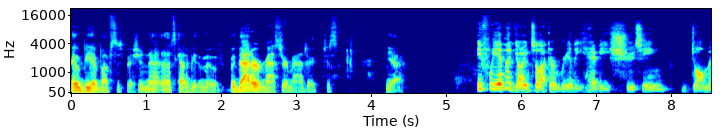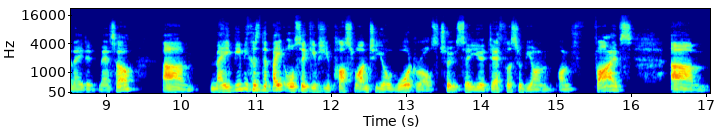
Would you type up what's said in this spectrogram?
it would be above suspicion. That that's got to be the move. But that or master magic, just yeah. If we ever go into like a really heavy shooting dominated meta, um, maybe because the bait also gives you plus one to your ward rolls too. So your deathless would be on on fives. Um,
